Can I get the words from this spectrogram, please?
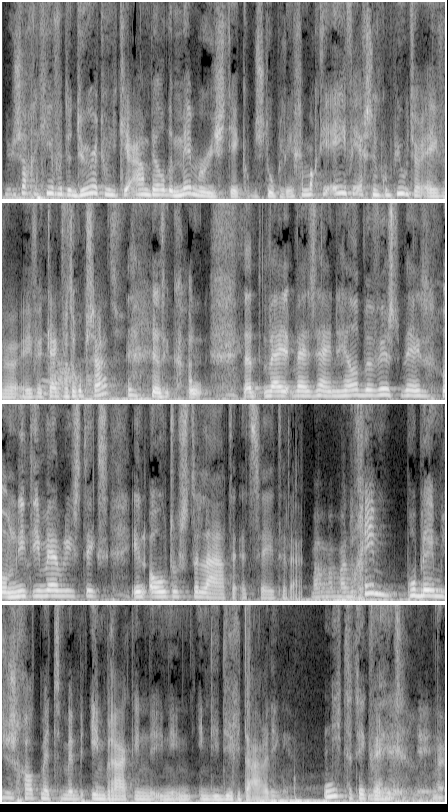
Nu zag ik hier voor de deur, toen ik je aanbelde, een memory stick op de stoep liggen. Mag die even ergens een computer even, even kijken wat erop staat? dat kan, dat, wij, wij zijn heel bewust bezig om niet die memory sticks in auto's te laten, et cetera. Maar, maar, maar nog geen probleempjes gehad met, met inbraak in, in, in die digitale dingen? Niet dat ik weet. Nee, nee. nee.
